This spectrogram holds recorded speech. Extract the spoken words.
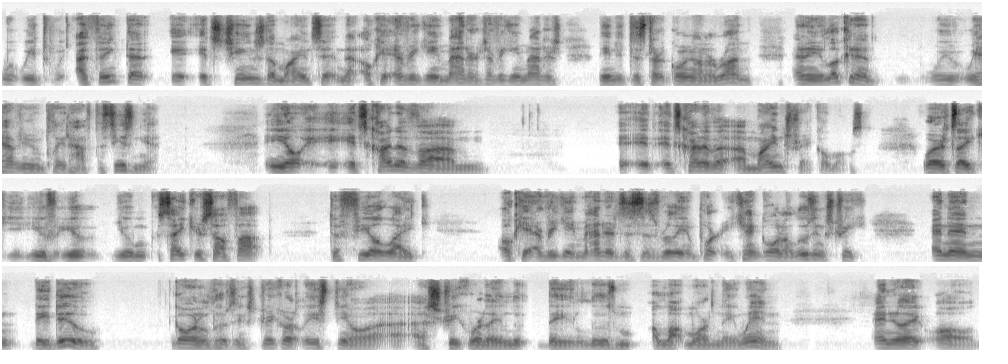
we, we i think that it, it's changed the mindset and that okay every game matters every game matters. They need to start going on a run. And you look at it we we haven't even played half the season yet. You know it, it's kind of um It, it's kind of a, a mind trick almost, where it's like you you you psych yourself up to feel like, okay, every game matters. This is really important. You can't go on a losing streak, and then they do go on a losing streak, or at least you know a, a streak where they lo- they lose a lot more than they win, and you're like, oh,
